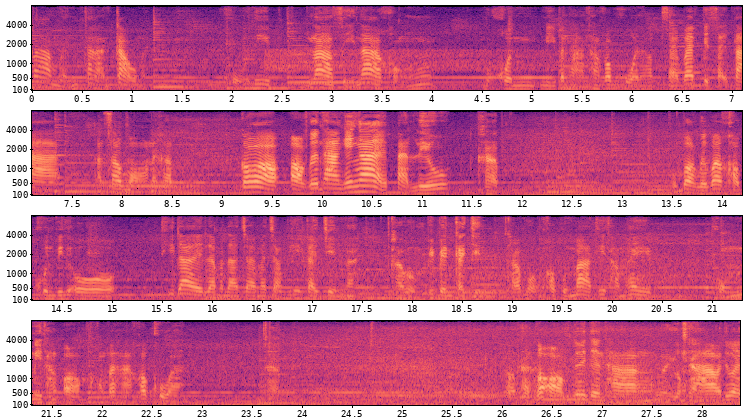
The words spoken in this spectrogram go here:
หน้าเหมือนทหารเก่าไหมโหนี่หน้าสีหน้าของบุคคลมีปัญหาทางครอบครัวนะครับใส่แว่นปิดสายตา อันเศร้าหมองนะครับ ก็ออกเดินทางง่ายๆแปดริ้วครับ ผมบอกเลยว่าขอบคุณวิดีโอที่ได้แรงบันดาลใจมาจากพี่ไก่จินนะครับผมพี่เบนซ์ไกจิน ครับผมขอบคุณมากที่ทำให้ผมมีทางออกของปัญหาครอบครัว ครับ ผมก็ออกด้วยเดินทางด้วยรองเท้าด้วย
